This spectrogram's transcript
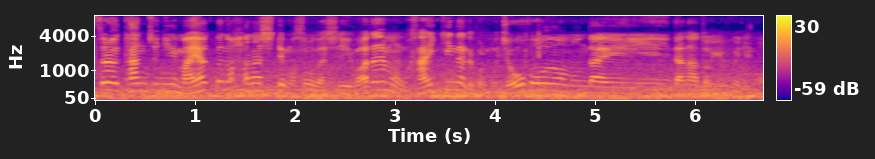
ー、それは単純に、ね、麻薬の話でもそうだし私も最近なんてこれもう情報の問題だなというふうにも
